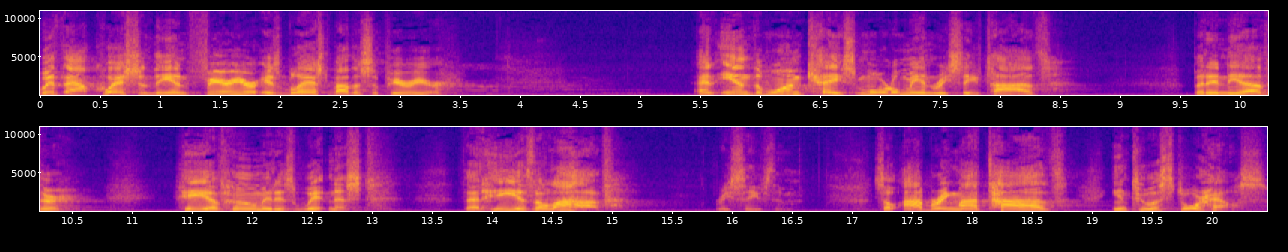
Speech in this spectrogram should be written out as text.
Without question, the inferior is blessed by the superior. And in the one case, mortal men receive tithes, but in the other, he of whom it is witnessed that he is alive receives them. So I bring my tithes into a storehouse,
